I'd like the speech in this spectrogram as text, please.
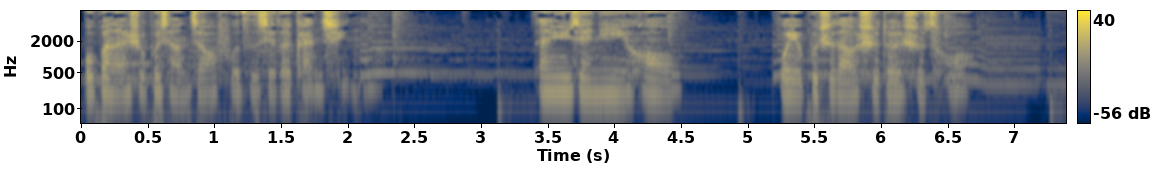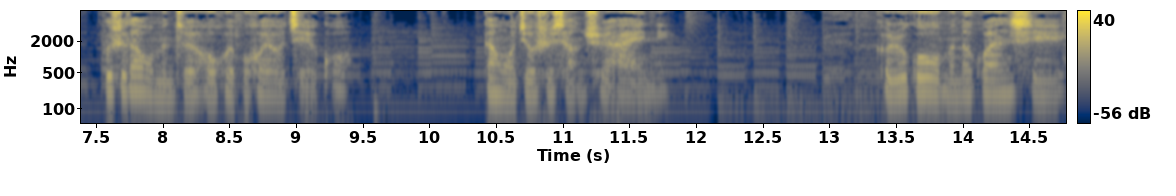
我本来是不想交付自己的感情了，但遇见你以后，我也不知道是对是错，不知道我们最后会不会有结果，但我就是想去爱你。可如果我们的关系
